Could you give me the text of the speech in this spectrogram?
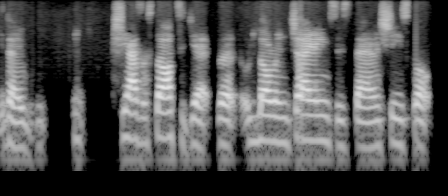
you know she hasn't started yet, but Lauren James is there and she's got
